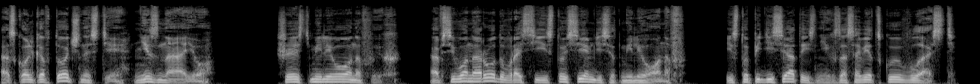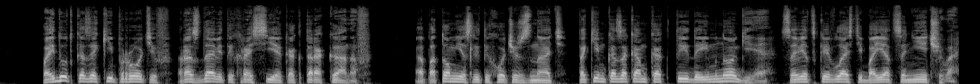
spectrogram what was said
А сколько в точности, не знаю. Шесть миллионов их, а всего народу в России 170 миллионов. И 150 из них за советскую власть. Пойдут казаки против, раздавит их Россия, как тараканов. А потом, если ты хочешь знать, таким казакам, как ты, да и многие, советской власти бояться нечего.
